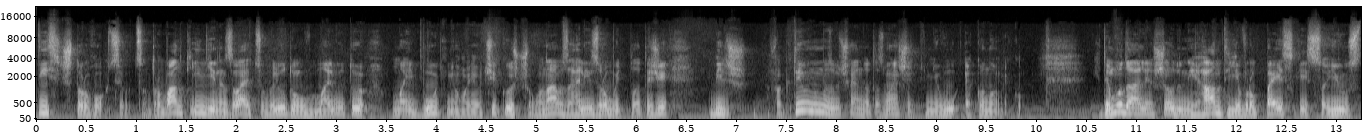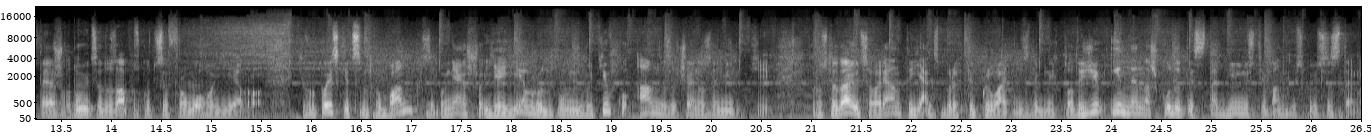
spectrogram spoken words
тисяч торговців. Центробанк Індії називає цю валюту валютою майбутнього. Я очікую, що вона взагалі зробить платежі більш ефективними, звичайно, та зменшить тіньову економіку. Йдемо далі. Ще один гігант Європейський Союз теж готується до запуску цифрового євро. Європейський центробанк запевняє, що є євро доповнить готівку, а не звичайно замінить її. Розглядаються варіанти, як зберегти приватність дрібних платежів і не нашкодити стабільності банківської системи.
